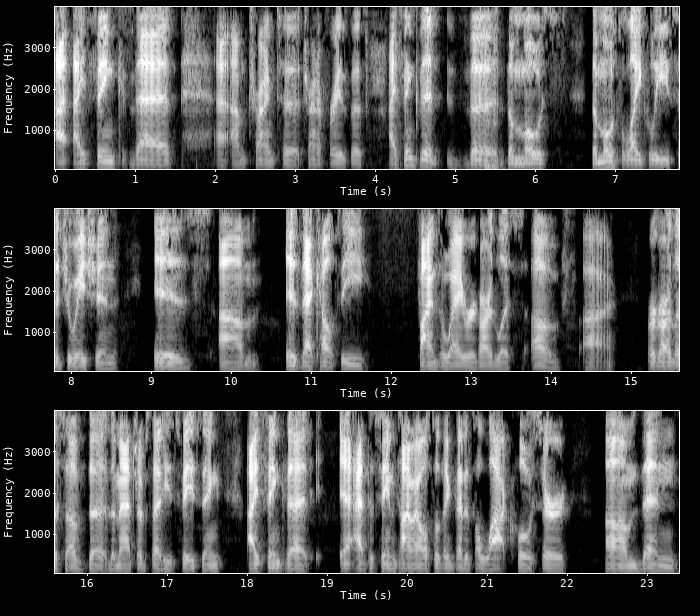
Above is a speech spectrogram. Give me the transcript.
I, I think that I'm trying to trying to phrase this. I think that the the most the most likely situation is um, is that Kelce finds a way regardless of uh, regardless of the the matchups that he's facing. I think that at the same time, I also think that it's a lot closer um, than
